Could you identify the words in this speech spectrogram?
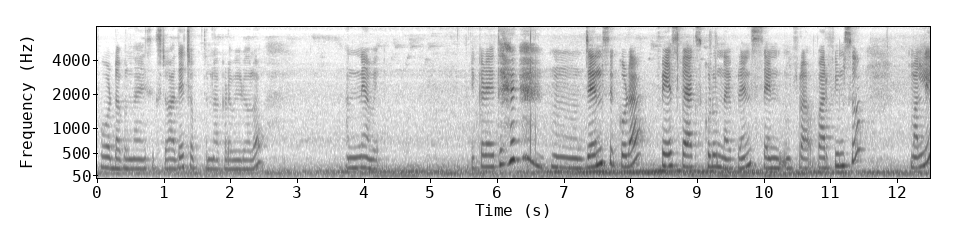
Four double nine six అదే చెప్తున్నా అక్కడ వీడియోలో. అన్నీ అవే. ఇక్కడైతే జెంట్స్కి కూడా ఫేస్ ప్యాక్స్ కూడా ఉన్నాయి ఫ్రెండ్స్. సెన్ పర్ఫ్యూమ్స్ మళ్ళీ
